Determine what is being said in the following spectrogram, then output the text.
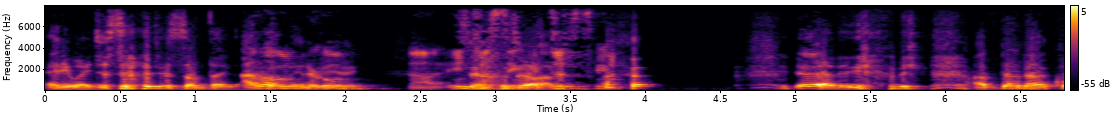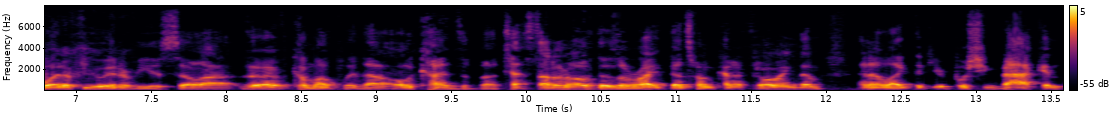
anyway, just just something I love interviewing. Cool. Uh, interesting. So, so, uh, interesting. yeah, the, the, I've done uh, quite a few interviews, so, uh, so I've come up with uh, all kinds of uh, tests. I don't know if those are right. That's why I'm kind of throwing them, and I like that you're pushing back, and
